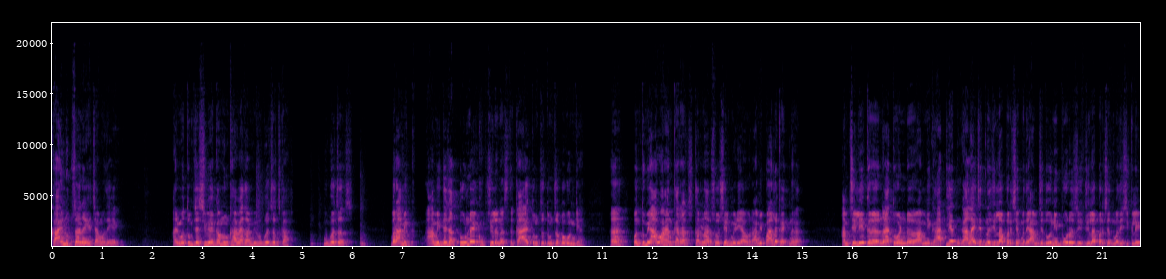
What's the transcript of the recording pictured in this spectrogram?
काय नुकसान आहे ह्याच्यामध्ये? आणि मग तुमच्या शिव्या कमवून खाव्यात आम्ही उगचच का? उगचच. बरं आम्ही आम्ही त्याच्यात तोंडही खुपशिलं नसतं. काय तुमचं तुमचं बघून घ्या. हां? पण तुम्ही आवाहन करा करणार सोशल मीडियावर आम्ही पालक आहेत ना. आमचे लेकरं नातवंड आम्ही घातलेत घालायचेत ना जिल्हा परिषदमध्ये. आमचे दोन्ही पोरं जिल्हा परिषदमध्ये शिकले.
